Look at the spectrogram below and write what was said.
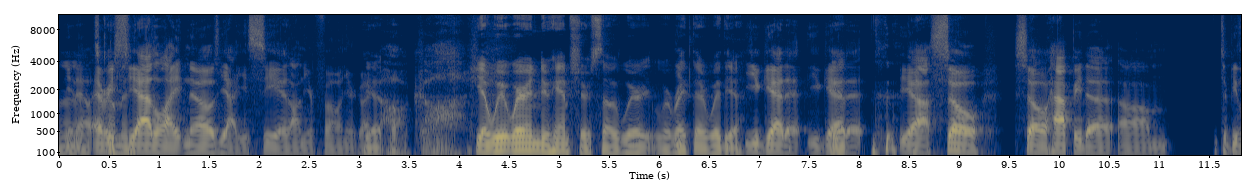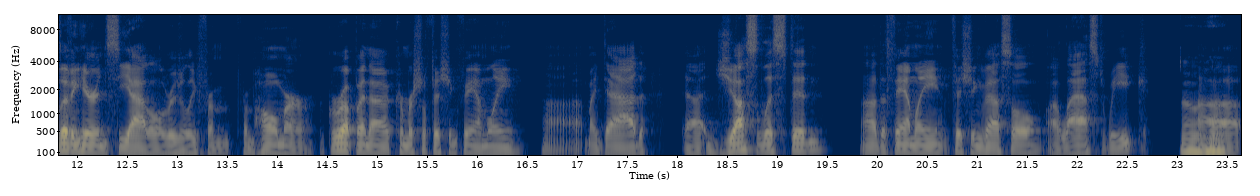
You know, every coming. Seattleite knows. Yeah, you see it on your phone. You're going, Yep. oh gosh. Yeah, we're we're in New Hampshire, so we're we're right there with you. You get it. You get Yep. it. Yeah. So so happy to um to be living here in Seattle. Originally from from Homer. Grew up in a commercial fishing family. Uh, my dad uh, just listed uh, the family fishing vessel uh, last week. Oh, Uh,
